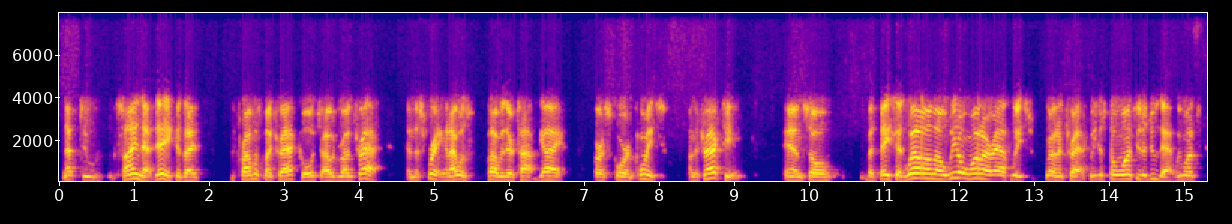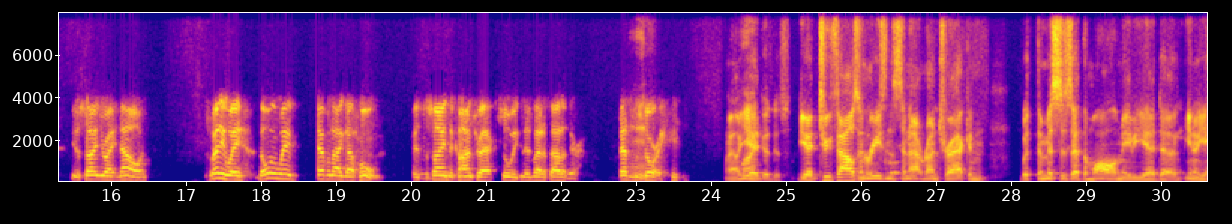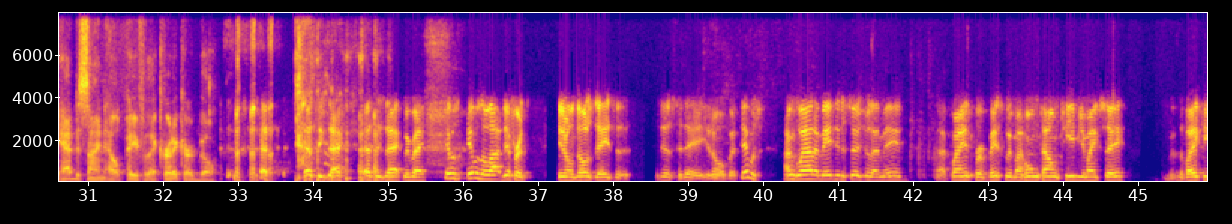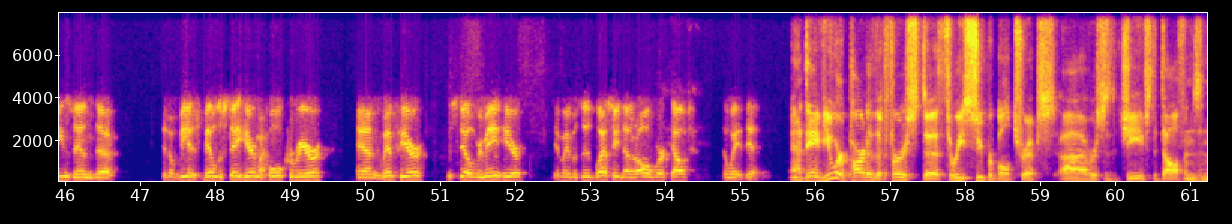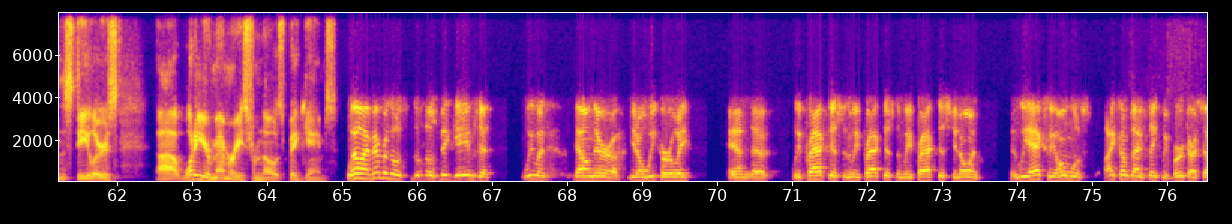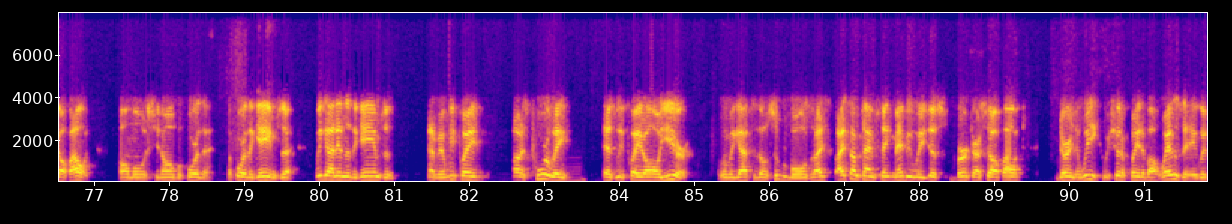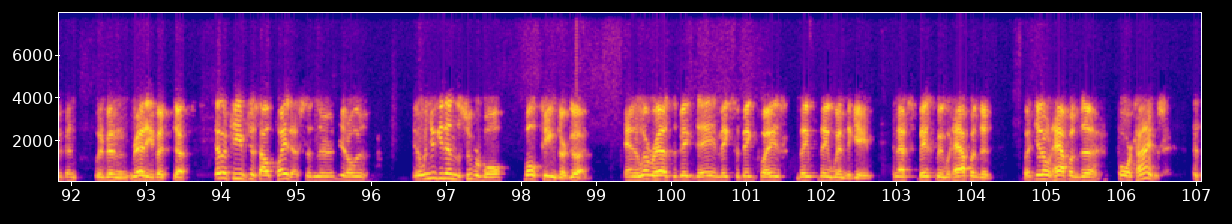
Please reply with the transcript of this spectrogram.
not to sign that day because I promised my track coach I would run track in the spring, and I was probably their top guy for scoring points on the track team. And so, but they said, well, no, we don't want our athletes running track. We just don't want you to do that. We want you to sign right now. And so anyway, the only way Evan and I got home is to sign the contract so we could let us out of there. That's mm. the hmm. story. Well, you had, goodness. you had 2,000 reasons to not run track and with the misses at the mall, maybe you had to, you know, you had to sign to help pay for that credit card bill. that's, that's exactly that's exactly right. It was it was a lot different, you know, in those days than it is today, you know. But it was. I'm glad I made the decision I made, uh, playing for basically my hometown team, you might say, the Vikings, and uh, you know, be, be able to stay here my whole career and live here and still remain here. It was a blessing that it all worked out the way it did. Now, Dave, you were part of the first uh, three Super Bowl trips uh, versus the Chiefs, the Dolphins, and the Steelers. Uh, what are your memories from those big games? Well, I remember those those big games that we went down there, uh, you know, a week early, and uh, we practiced and we practiced and we practiced, you know, and, and we actually almost. I sometimes think we burnt ourselves out almost, you know, before the before the games. Uh, we got into the games and I mean, we played not as poorly as we played all year when we got to those Super Bowls. And I, I sometimes think maybe we just burnt ourselves out during the week. We should have played about Wednesday. Would have been would have been ready. But uh, the other teams just outplayed us. And they're, you know, you know, when you get into the Super Bowl, both teams are good. And whoever has the big day and makes the big plays, they they win the game. And that's basically what happened. But you know, it happened uh, four times.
